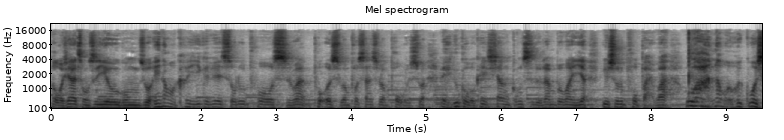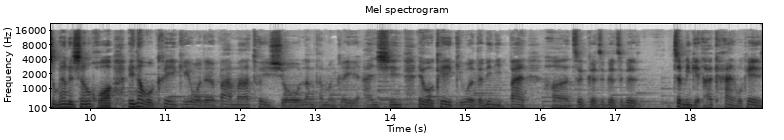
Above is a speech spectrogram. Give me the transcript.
我现在从事业务工作，哎，那我可以一个月收入破十万、破二十万、破三十万、破五十万。哎，如果我可以像公司的 number one 一样，月收入破百万，哇，那我会过什么样的生活？哎，那我可以给我的爸妈退休，让他们可以安心。哎，我可以给我的另一半，啊，这个、这个、这个证明给他看，我可以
